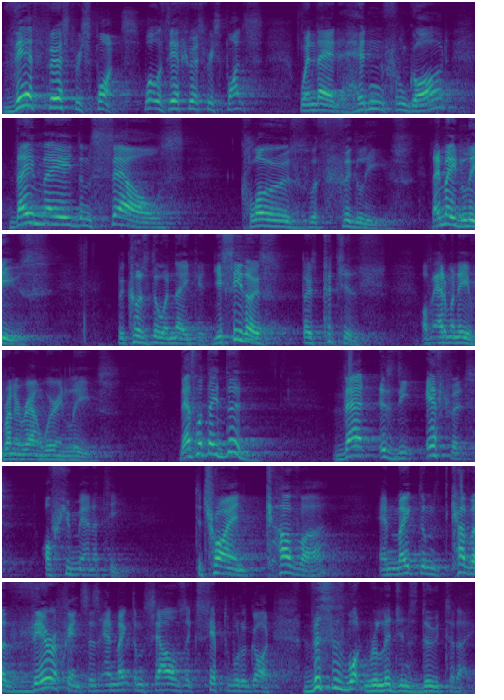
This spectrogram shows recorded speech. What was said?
Their first response, what was their first response when they had hidden from God? They made themselves clothes with fig leaves. They made leaves because they were naked. You see those, those pictures of Adam and Eve running around wearing leaves. That's what they did. That is the effort of humanity to try and cover and make them cover their offenses and make themselves acceptable to God. This is what religions do today.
